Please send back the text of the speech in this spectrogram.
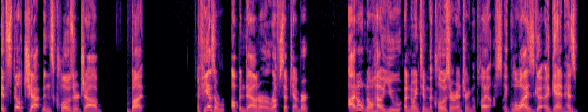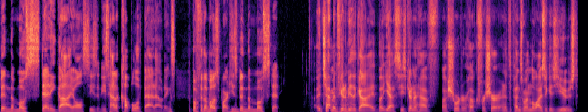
it's still Chapman's closer job, but if he has a up and down or a rough September, I don't know how you anoint him the closer entering the playoffs. Like Loaisiga again has been the most steady guy all season. He's had a couple of bad outings, but for the most part, he's been the most steady. Uh, Chapman's going to be the guy, but yes, he's going to have a shorter hook for sure. And it depends when Loaisiga is used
